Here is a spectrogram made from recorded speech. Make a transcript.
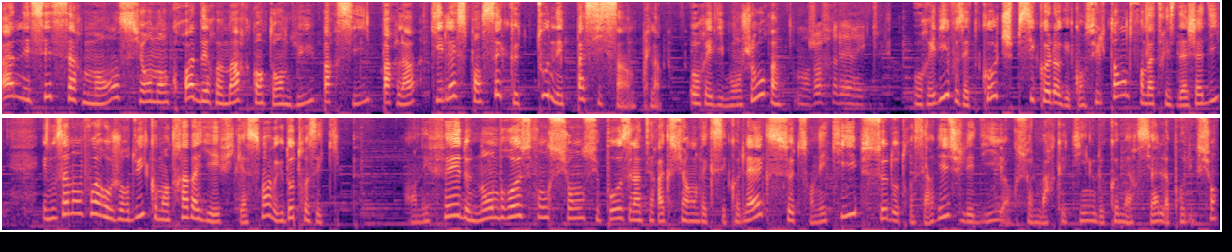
Pas nécessairement si on en croit des remarques entendues par-ci, par-là, qui laissent penser que tout n'est pas si simple. Aurélie, bonjour. Bonjour Frédéric. Aurélie, vous êtes coach, psychologue et consultante, fondatrice d'Ajadi, et nous allons voir aujourd'hui comment travailler efficacement avec d'autres équipes. En effet, de nombreuses fonctions supposent l'interaction avec ses collègues, ceux de son équipe, ceux d'autres services, je l'ai dit, que ce soit le marketing, le commercial, la production,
